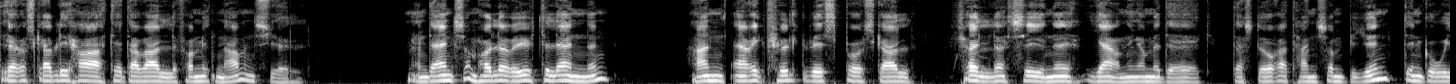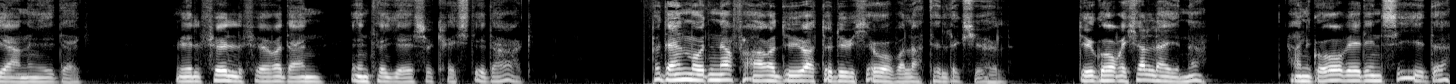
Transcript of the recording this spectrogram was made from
Dere skal bli hatet av alle for mitt navns skyld. Men den som holder ut til enden, han er jeg fullt viss på skal følge sine gjerninger med deg. Det står at han som begynte en god gjerning i deg, vil fullføre den inntil Jesu Kristi dag. På den måten erfarer du at du ikke er overlatt til deg sjøl. Du går ikke aleine. Han går ved din side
